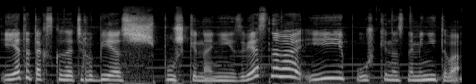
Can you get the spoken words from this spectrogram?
И это, так сказать, рубеж Пушкина неизвестного и Пушкина знаменитого.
